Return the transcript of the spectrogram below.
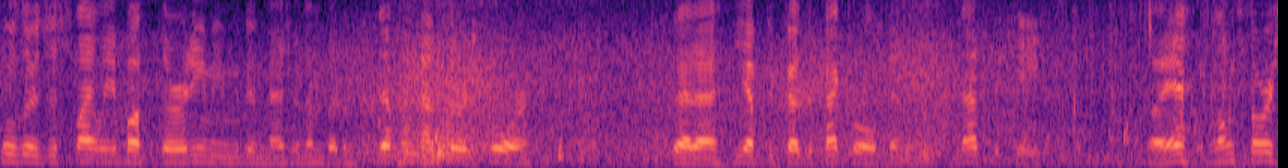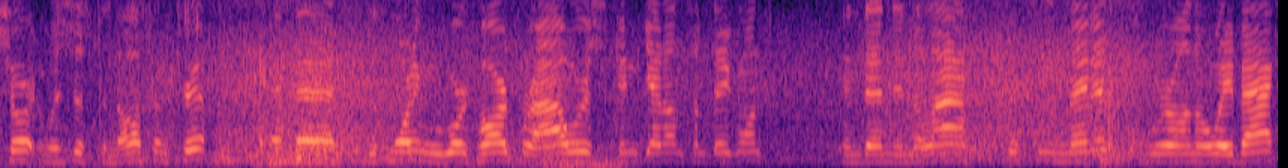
Those are just slightly above 30. I mean, we didn't measure them, but definitely not 34. That uh, you have to cut the pectoral fin. That's the case. So yeah, long story short, it was just an awesome trip. And uh, this morning we worked hard for hours, couldn't get on some big ones. And then in the last 15 minutes, we're on our way back.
